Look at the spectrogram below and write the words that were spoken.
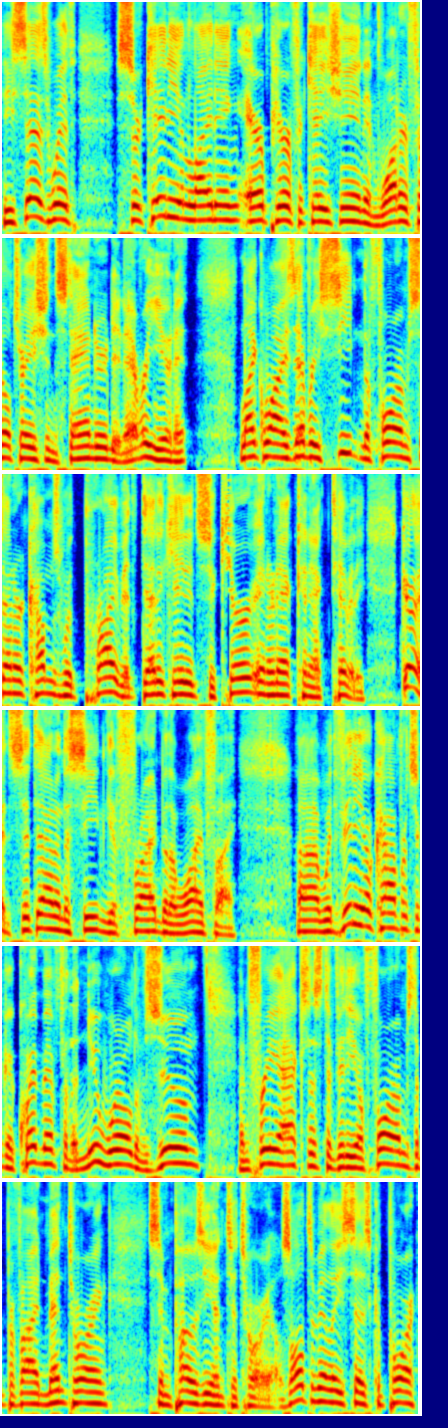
He says with circadian lighting, air purification, and water filtration standard in every unit. Likewise, every seat in the Forum Center comes with private, dedicated, secure internet connectivity. Good. Sit down in the seat and get fried by the Wi Fi. Uh, with video conferencing equipment for the new world of Zoom and free access to video forums to provide mentoring, symposium, and tutorials. Ultimately, says Kapoor,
